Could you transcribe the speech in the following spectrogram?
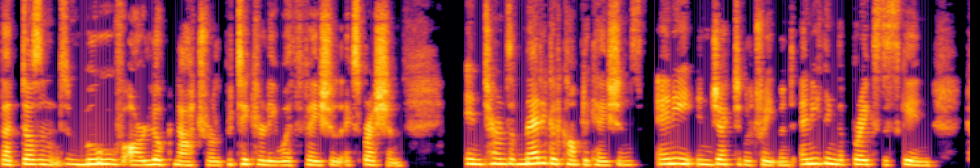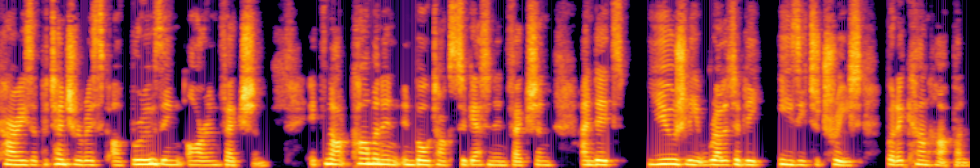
that doesn't move or look natural, particularly with facial expression. In terms of medical complications, any injectable treatment, anything that breaks the skin, carries a potential risk of bruising or infection. It's not common in, in Botox to get an infection, and it's usually relatively easy to treat, but it can happen.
